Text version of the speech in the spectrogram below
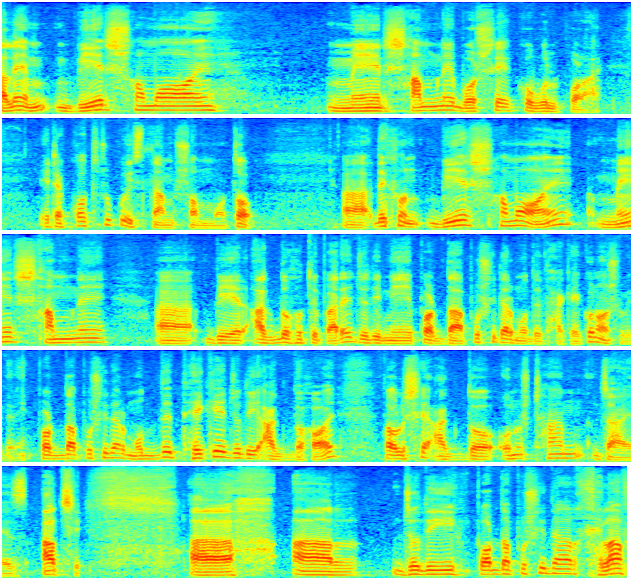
আলেম বিয়ের সময় মেয়ের সামনে বসে কবুল পড়ায়। এটা কতটুকু ইসলাম সম্মত? দেখুন, বিয়ের সময় মেয়ের সামনে বিয়ের আগ্ধ হতে পারে যদি মেয়ে পর্দা পুশিদার মধ্যে থাকে, কোনো অসুবিধা নেই। পর্দা পুশিদার মধ্যে থেকে যদি আগ্ধ হয়, তাহলে সে আগ্ধ অনুষ্ঠান জায়েজ আছে। আর যদি পর্দা পুশিদার খেলাফ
